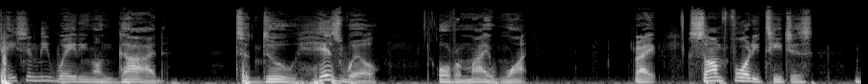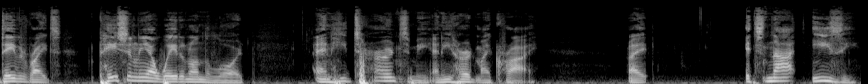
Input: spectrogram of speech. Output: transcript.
patiently waiting on God to do His will over my want. Right? Psalm 40 teaches, David writes, Patiently I waited on the Lord, and He turned to me and He heard my cry. Right? It's not easy.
